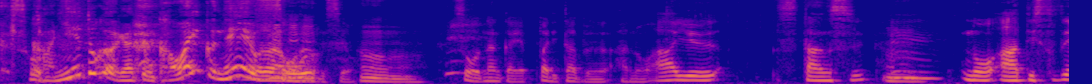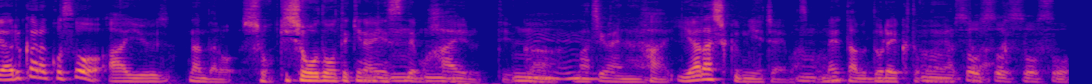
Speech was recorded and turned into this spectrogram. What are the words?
カニエとかがやっても可愛くねえよ、だそう。なんですようん。そう。なんかやっぱり多分あのああいうスタンスうん。のアーティストとやるからこそああいうなんだろう初期衝動的な演出でも入るっていうか、うん。間違いない。はい、いやらしく見えちゃいますもんね、多分ドレイクとかがやったら、うん。そうそうそうそう。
